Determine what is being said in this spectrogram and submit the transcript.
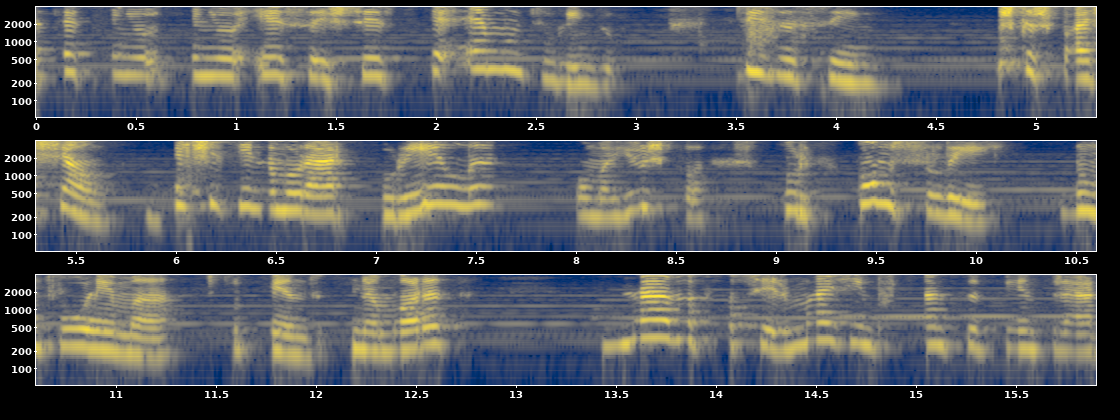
até tenho, tenho esse excerto, é, é muito lindo. Diz assim: buscas paixão, deixa-te enamorar por ele, com maiúscula, porque, como se lê num poema estupendo, enamora-te, nada pode ser mais importante do que entrar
